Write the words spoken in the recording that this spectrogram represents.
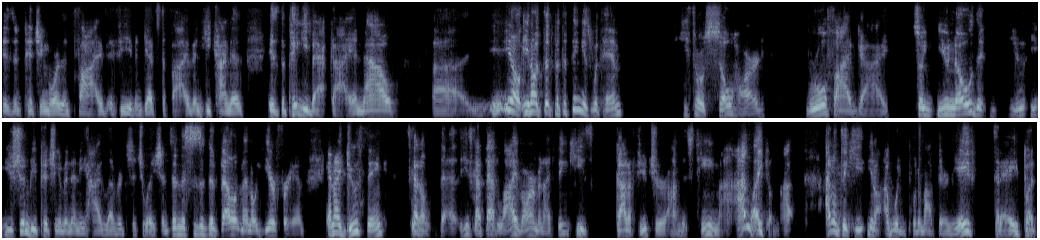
isn't pitching more than five if he even gets to five and he kind of is the piggyback guy and now uh you know you know the, but the thing is with him he throws so hard rule five guy so you know that you you shouldn't be pitching him in any high leverage situations and this is a developmental year for him and I do think he's got a he's got that live arm and I think he's got a future on this team I, I like him I, I don't think he, you know, I wouldn't put him out there in the eighth today, but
